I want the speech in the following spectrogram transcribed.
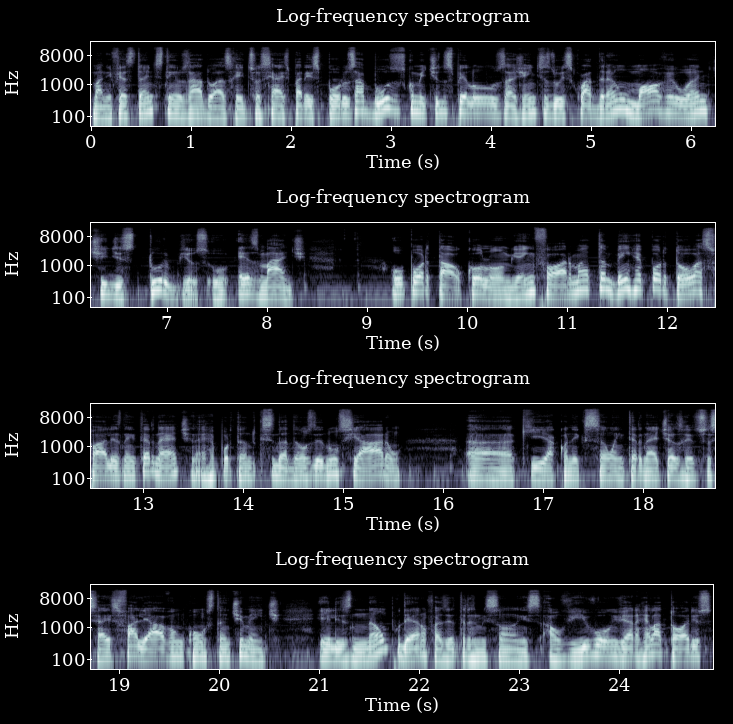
Manifestantes têm usado as redes sociais para expor os abusos cometidos pelos agentes do Esquadrão Móvel Antidistúrbios, o ESMAD, o portal Colômbia Informa também reportou as falhas na internet, né, reportando que cidadãos denunciaram uh, que a conexão à internet e às redes sociais falhavam constantemente. Eles não puderam fazer transmissões ao vivo ou enviar relatórios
